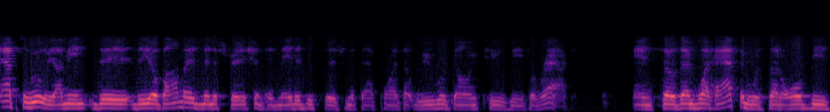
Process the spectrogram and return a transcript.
absolutely. I mean, the the Obama administration had made a decision at that point that we were going to leave Iraq, and so then what happened was that all of these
